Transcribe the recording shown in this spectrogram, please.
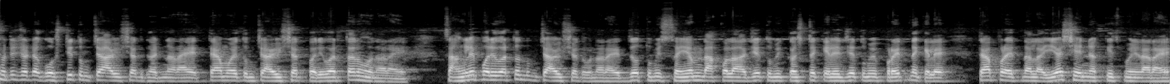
छोट्या छोट्या गोष्टी तुमच्या आयुष्यात घडणार आहेत. त्यामुळे तुमच्या आयुष्यात परिवर्तन होणार आहे. चांगले परिवर्तन तुमच्या आयुष्यात होणार आहे. जो तुम्ही संयम दाखवला जे तुम्ही कष्ट केले जे तुम्ही प्रयत्न केले त्या प्रयत्नाला यश हे नक्कीच मिळणार आहे.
